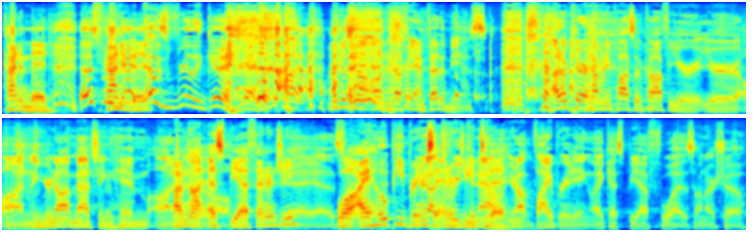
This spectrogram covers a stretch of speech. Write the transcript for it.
kind of mid That was pretty kinda good. mid. That was really good. Yeah, you're just, not, you're just not on enough amphetamines. I don't care how many pots of coffee you're you're on. You're not matching him on. i'm not Adderall. sbf energy Yeah, yeah. well right. i hope he brings the energy tweaking today out. You're not vibrating like SBF was on our show.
